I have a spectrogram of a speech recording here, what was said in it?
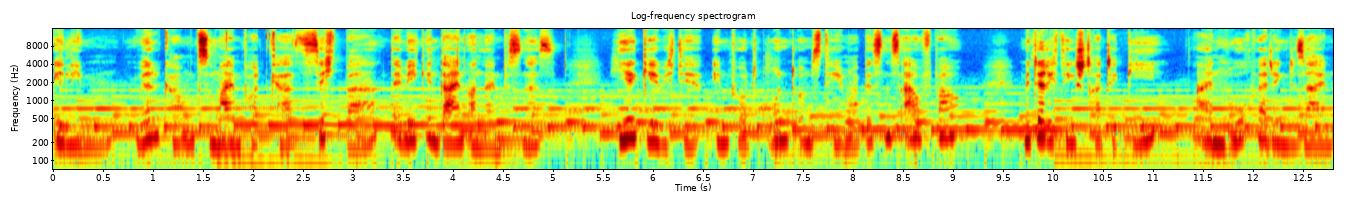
ihr Lieben, willkommen zu meinem Podcast Sichtbar, der Weg in dein Online-Business. Hier gebe ich dir Input rund ums Thema Businessaufbau mit der richtigen Strategie, einem hochwertigen Design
